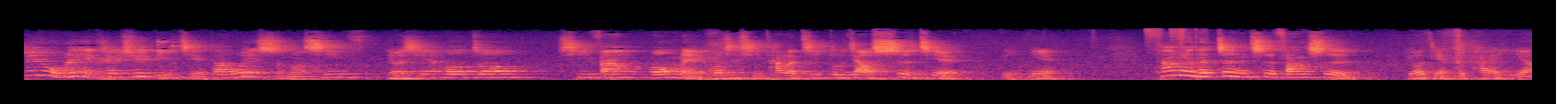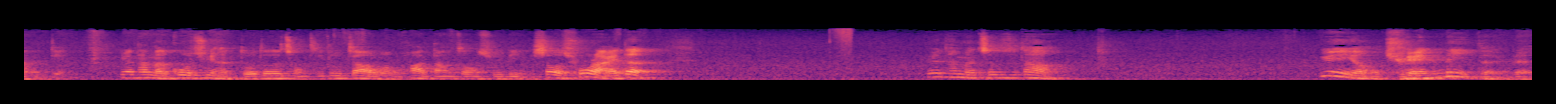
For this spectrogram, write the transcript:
所以，我们也可以去理解到，为什么新有些欧洲、西方、欧美或是其他的基督教世界里面，他们的政治方式有点不太一样的点，因为他们过去很多都是从基督教文化当中去领受出来的，因为他们知不知道，越有权力的人，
